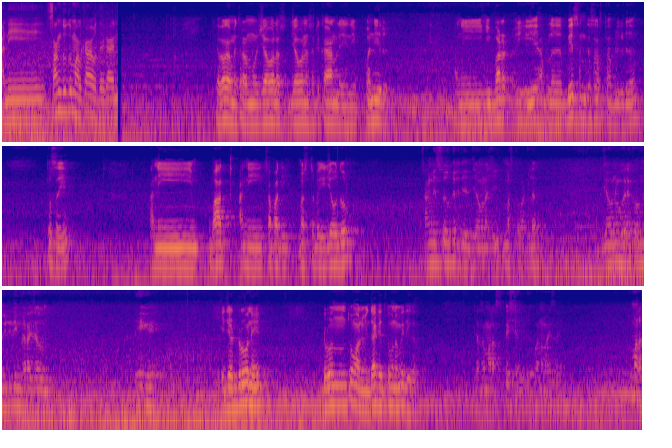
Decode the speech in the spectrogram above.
आणि सांगतो तुम्हाला काय होतं काय नाही. हे बघा मित्रांनो जेवायला जेवण्यासाठी काय आणलं आहे पनीर. आणि ही बड ही आपलं बेसन कसं असतं आपल्याकडं तसं आहे. आणि भात आणि चपाती मस्तपैकी जेवतो. चांगली सोय केली जेवणाची मस्त वाटलं. जेवण वगैरे करून एडिटिंग करायचं अजून. ठीक आहे. हे जे ड्रोन आहे ड्रोन तुम्हाला मी दाखवतो तुम्हाला माहिती आहे का? त्याचा मला स्पेशल व्हिडिओ बनवायचा आहे. तुम्हाला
